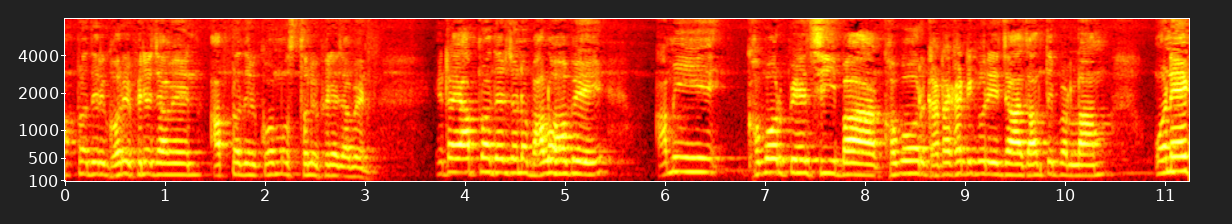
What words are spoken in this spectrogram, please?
আপনাদের ঘরে ফিরে যাবেন, আপনাদের কর্মস্থলে ফিরে যাবেন। এটাই আপনাদের জন্য ভালো হবে। আমি খবর পেয়েছি বা খবর ঘাটাঘাটি করে যা জানতে পারলাম, অনেক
